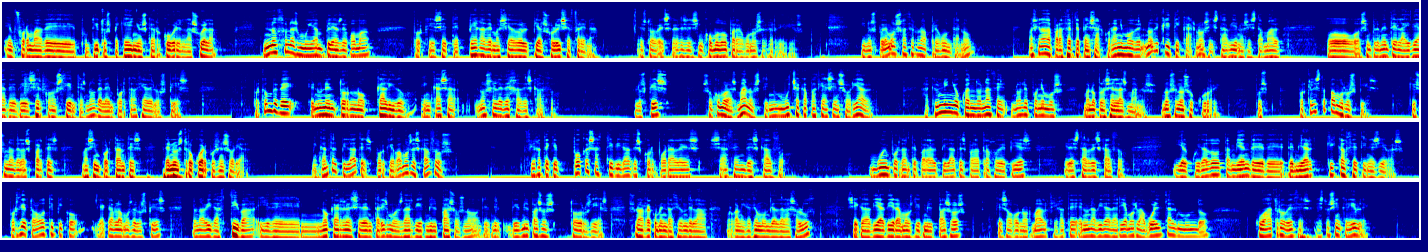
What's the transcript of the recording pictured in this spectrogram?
en forma de puntitos pequeños que recubren la suela. No zonas muy amplias de goma, porque se te pega demasiado el pie al suelo y se frena. Esto a veces es incómodo para algunos ejercicios. y nos podemos hacer una pregunta, ¿no? Más que nada para hacerte pensar, con ánimo de no de criticar, ¿no? Si está bien o si está mal, o simplemente la idea de, de ser conscientes, ¿no? De la importancia de los pies. ¿Por qué a un bebé en un entorno cálido en casa no se le deja descalzo? Los pies son como las manos, tienen mucha capacidad sensorial. ¿A que un niño cuando nace no le ponemos manoplas en las manos? No se nos ocurre. Pues, ¿por qué les tapamos los pies? que es una de las partes más importantes de nuestro cuerpo sensorial. Me encanta el pilates porque vamos descalzos. Fíjate que pocas actividades corporales se hacen descalzo. Muy importante para el pilates, para el trabajo de pies, el estar descalzo. Y el cuidado también de, de mirar qué calcetines llevas. Por cierto, algo típico, ya que hablamos de los pies, de una vida activa y de no caer en el sedentarismo es dar 10.000 pasos, ¿no? 10.000 pasos todos los días. Es una recomendación de la Organización Mundial de la Salud. Si cada día diéramos 10.000 pasos, que es algo normal, fíjate, en una vida daríamos la vuelta al mundo cuatro veces. Esto es increíble.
